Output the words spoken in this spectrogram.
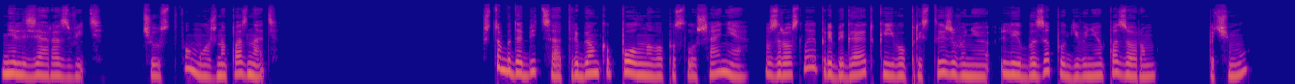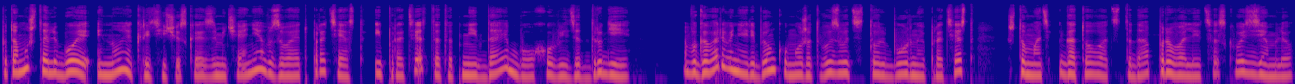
нельзя развить. Чувство можно познать. Чтобы добиться от ребенка полного послушания, взрослые прибегают к его пристыживанию либо запугиванию позором. Почему? Потому что любое иное критическое замечание вызывает протест, и протест этот, не дай бог, увидят другие. Выговаривание ребенку может вызвать столь бурный протест, что мать готова от стыда провалиться сквозь землю.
